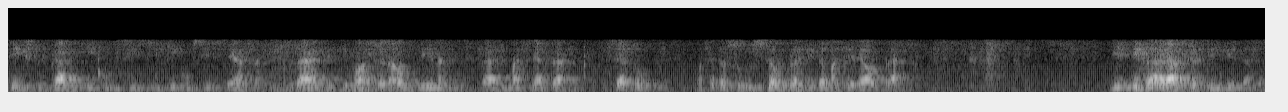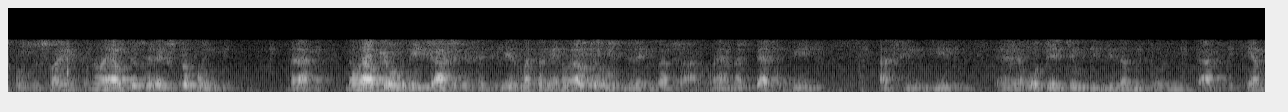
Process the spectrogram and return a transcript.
sem explicar o que consiste, em que consiste essa felicidade, de modo geral vê na felicidade uma certa, certo, uma certa solução para a vida material prática. E declarar ser feliz nessas condições não é o que os gregos propõem. Né? Não é o que o Nietzsche acha que é feliz, mas também não é o que os gregos achavam. É uma espécie de, assim, de é, objetivo de vida muito limitado e pequeno.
